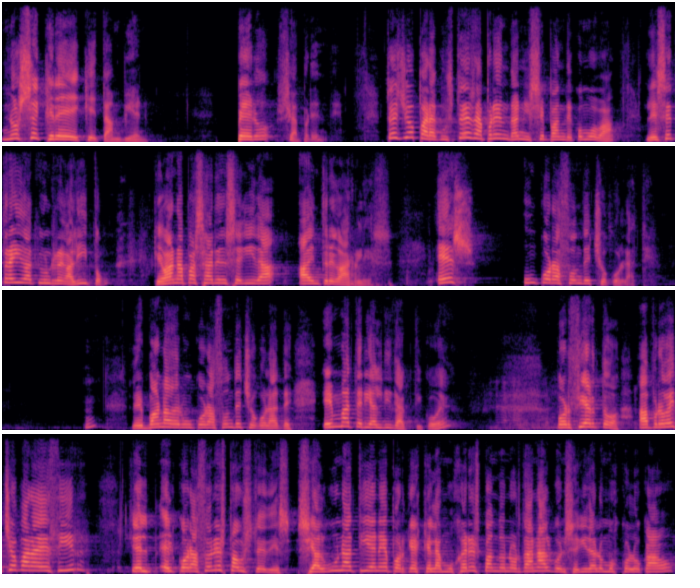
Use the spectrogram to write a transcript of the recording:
no se cree que también, pero se aprende. Entonces yo, para que ustedes aprendan y sepan de cómo va, les he traído aquí un regalito que van a pasar enseguida a entregarles. Es un corazón de chocolate. ¿Mm? Les van a dar un corazón de chocolate. Es material didáctico, ¿eh? Por cierto, aprovecho para decir el, corazón es para ustedes. Si alguna tiene, porque es que las mujeres cuando nos dan algo enseguida lo hemos colocado,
